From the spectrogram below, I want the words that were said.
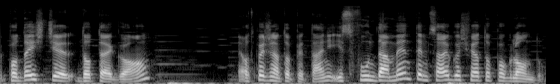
Y, podejście do tego, odpowiedź na to pytanie, jest fundamentem całego światopoglądu.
